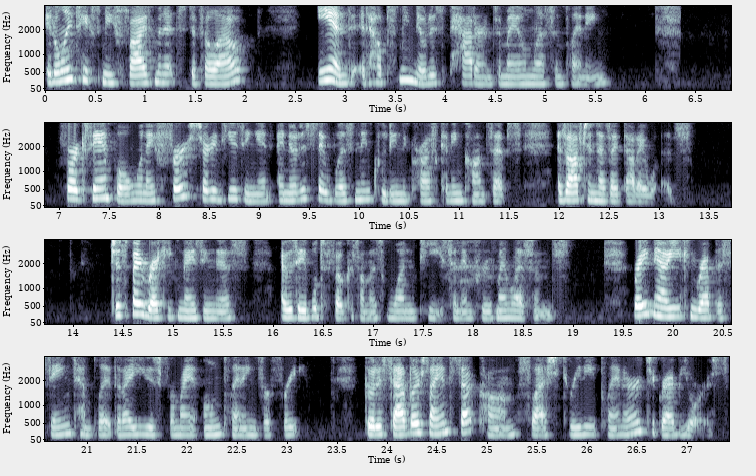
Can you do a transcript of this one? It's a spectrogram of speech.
It only takes me five minutes to fill out, and it helps me notice patterns in my own lesson planning. For example, when I first started using it, I noticed I wasn't including the cross cutting concepts as often as I thought I was. Just by recognizing this, I was able to focus on this one piece and improve my lessons. Right now, you can grab the same template that I use for my own planning for free. Go to sadlerscience.com slash 3D planner to grab yours.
